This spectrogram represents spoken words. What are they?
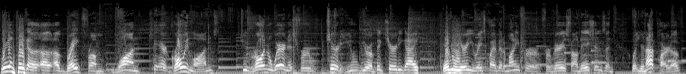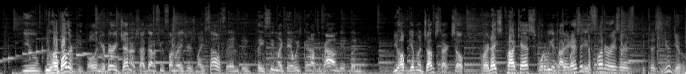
we're going to take a, a, a break from lawn care, growing lawns, to growing awareness for charity. You, you're a big charity guy. Every year you raise quite a bit of money for, for various foundations, and what you're not part of, you, you help other people, and you're very generous. I've done a few fundraisers myself, and they, they seem like they always get off the ground when you help give them a jump start. So for our next podcast, what are we going to I talk think, about? I think the fundraiser is because you give them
